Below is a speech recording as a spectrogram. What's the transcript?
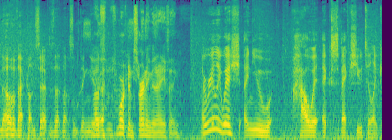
No, of that concept. Is that not something you're? it's, uh, it's more concerning than anything. I really wish I knew how it expects you to like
